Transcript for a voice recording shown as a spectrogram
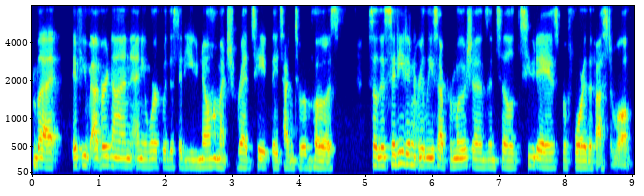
But if you've ever done any work with the city, you know how much red tape they tend to impose. So the city didn't release our promotions until two days before the festival.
